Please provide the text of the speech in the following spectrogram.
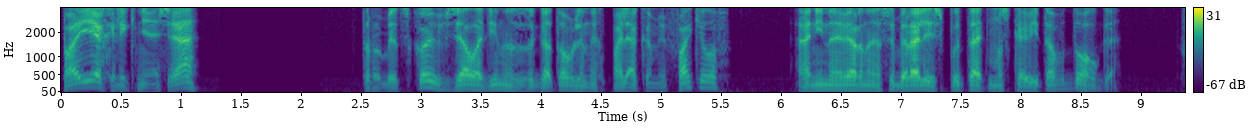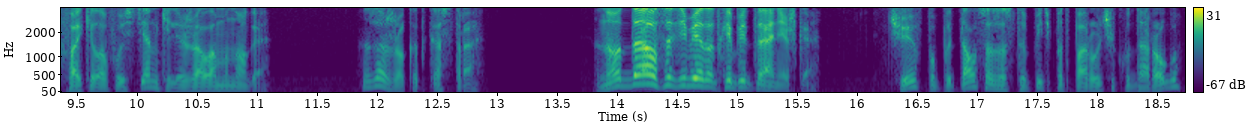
Поехали, князь, а?» Трубецкой взял один из заготовленных поляками факелов они, наверное, собирались пытать московитов долго. Факелов у стенки лежало много. Зажег от костра. «Ну, дался тебе этот капитанишка!» Чуев попытался заступить под поручику дорогу,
